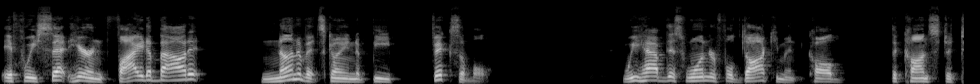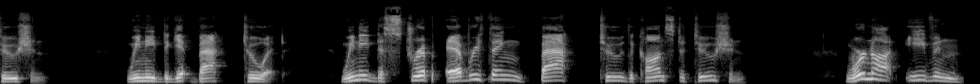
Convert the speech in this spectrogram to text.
if we sit here and fight about it, none of it's going to be fixable. We have this wonderful document called the Constitution. We need to get back to it. We need to strip everything back to the Constitution. We're not even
